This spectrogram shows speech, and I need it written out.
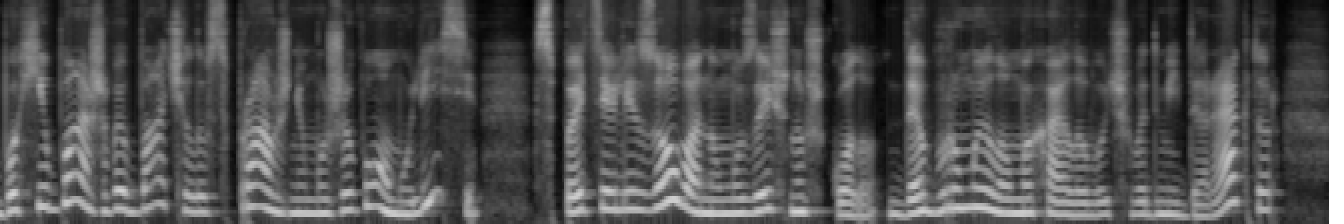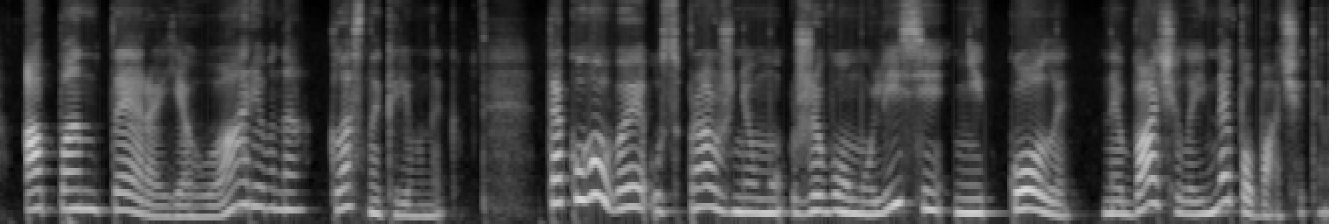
бо хіба ж ви бачили в справжньому живому лісі спеціалізовану музичну школу, де Бурмило Михайлович ведмідь директор, а Пантера Ягуарівна класний керівник. Такого ви у справжньому живому лісі ніколи не бачили і не побачите.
